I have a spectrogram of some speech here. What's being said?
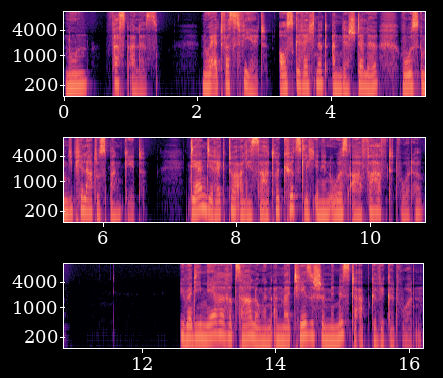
nun fast alles. Nur etwas fehlt, ausgerechnet an der Stelle, wo es um die Pilatusbank geht deren Direktor Ali Sadr kürzlich in den USA verhaftet wurde. Über die mehrere Zahlungen an maltesische Minister abgewickelt wurden.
